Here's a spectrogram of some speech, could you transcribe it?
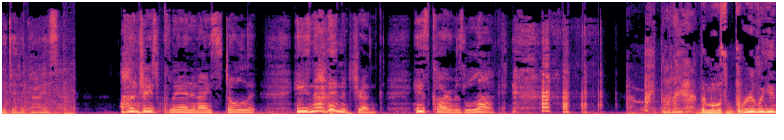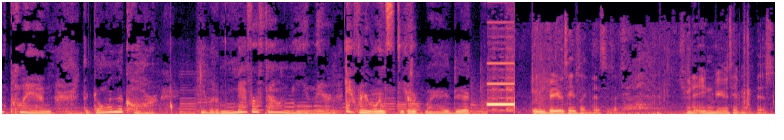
We did it, guys. Andre's plan and I stole it. He's not in the trunk. His car was locked. I thought I had the most brilliant plan to go in the car. He would have never found me in there. Everyone's stealing my idea. Aiden videotapes like this. He's like, shoot Aiden videotaping like this.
